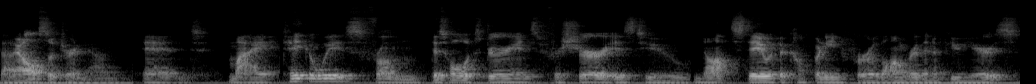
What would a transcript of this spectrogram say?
that I also turned down. And my takeaways from this whole experience for sure is to not stay with a company for longer than a few years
